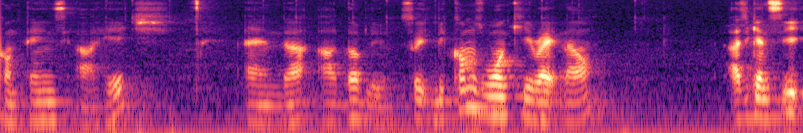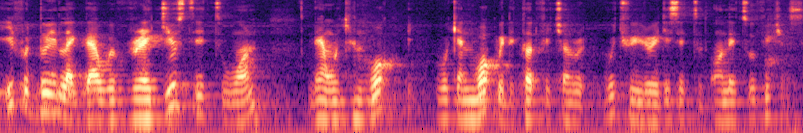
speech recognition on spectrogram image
contains our H and uh, our W. So it becomes one key right now. As you can see, if we do it like that, we've reduced it to one, then we can work we can work with the third feature which we reduce it to only two features.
